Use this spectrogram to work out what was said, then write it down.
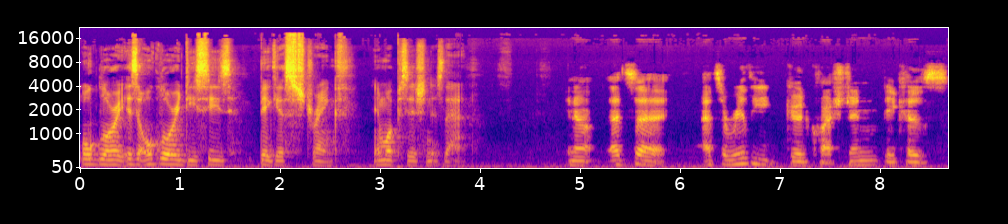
Old Glory is Old Glory DC's biggest strength, and what position is that? You know, that's a that's a really good question because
